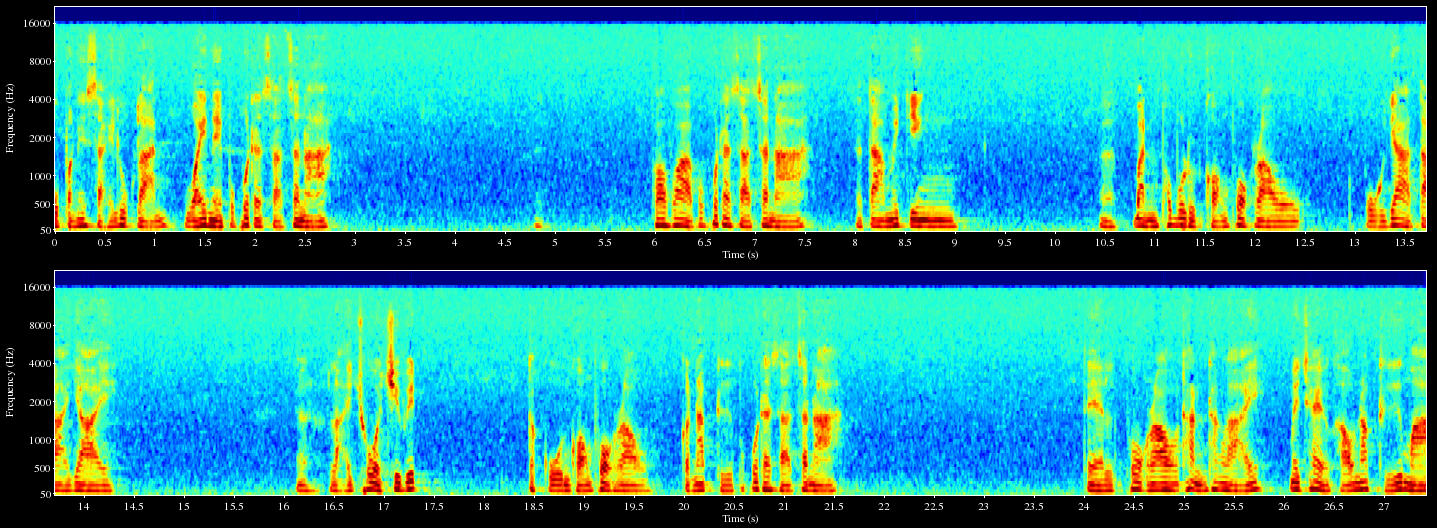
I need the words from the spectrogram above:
อุปนิสัยลูกหลานไว้ในพระพุทธศาสนา เพราะว่าพระพุทธศาสนาตามไม่จริง บรรพบุรุษของพวกเราปู่ย่าตายาย หลายชั่วชีวิตตระกูลของพวกเราก็นับถือพระพุทธศาสนา แต่พวกเราท่านทั้งหลายไม่ใช่เขานับถือมา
